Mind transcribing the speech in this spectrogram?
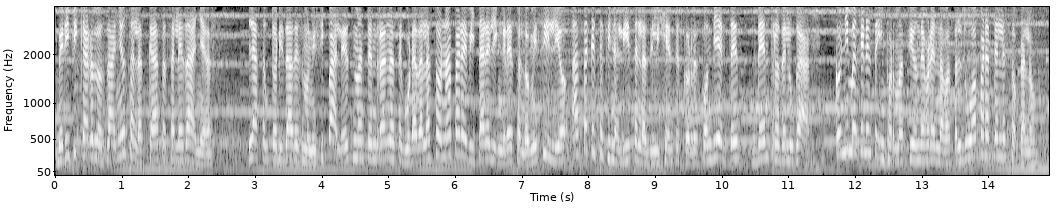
Verificaron los daños a las casas aledañas. Las autoridades municipales mantendrán asegurada la zona para evitar el ingreso al domicilio hasta que se finalicen las diligencias correspondientes dentro del lugar. Con imágenes e información de Brenda Basaldúa para Telezócalo.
